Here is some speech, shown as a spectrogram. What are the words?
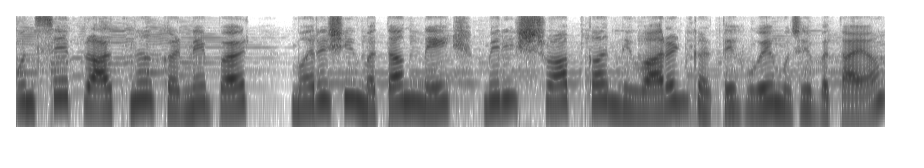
उनसे प्रार्थना करने पर महर्षि मतंग ने मेरे श्राप का निवारण करते हुए मुझे बताया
